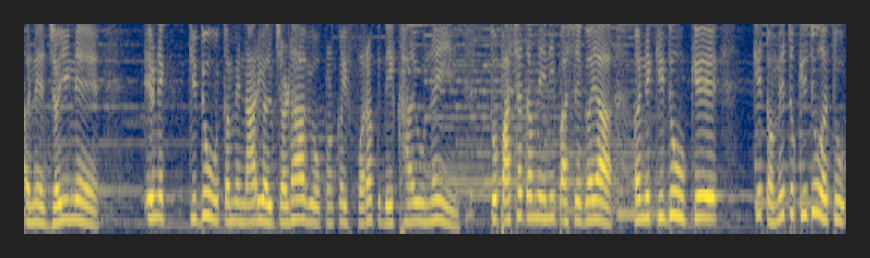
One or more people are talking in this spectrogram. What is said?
અને જઈને એને કીધું, તમે નારિયેલ ચઢાવ્યો, પણ કંઈ ફરક દેખાયું નહીં. તો પાછા તમે એની પાસે ગયા અને કીધું કે કે તમે તો કીધું હતું,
